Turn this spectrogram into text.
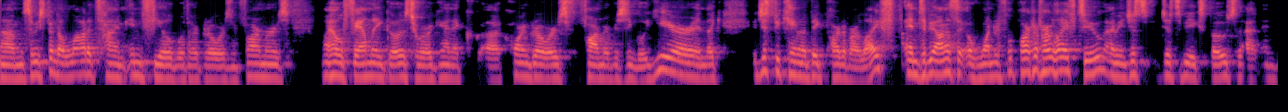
Um, so we spend a lot of time in field with our growers and farmers. My whole family goes to organic uh, corn growers farm every single year, and like it just became a big part of our life. And to be honest, like, a wonderful part of our life too. I mean, just just to be exposed to that and,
